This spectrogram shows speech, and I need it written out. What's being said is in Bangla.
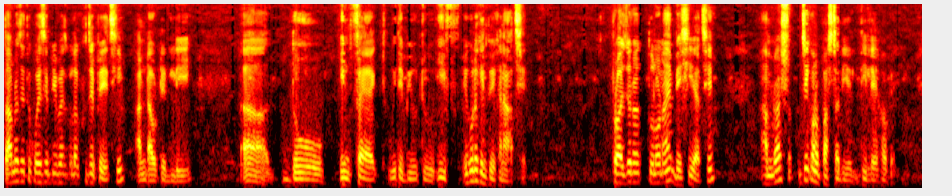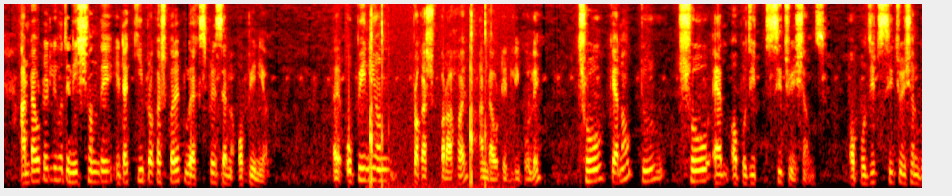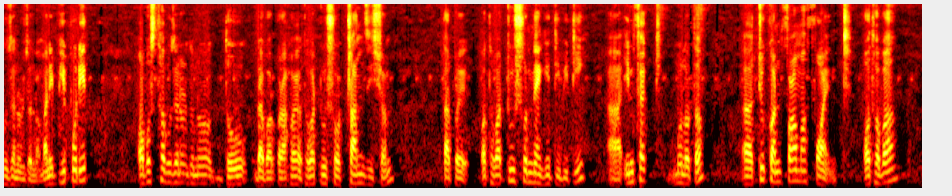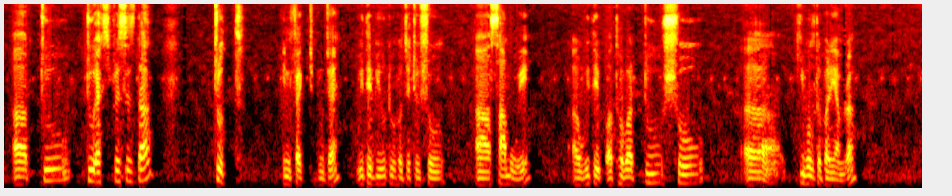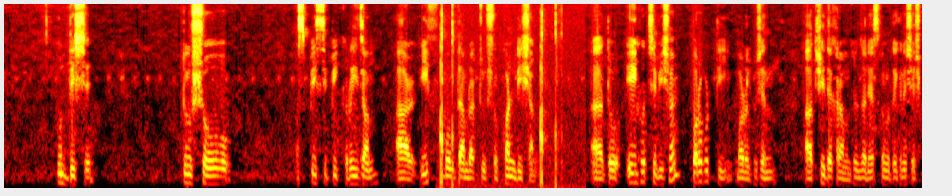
তো আমরা যেহেতু কোয়েসিভ ডিভাইসগুলো খুঁজে পেয়েছি undoubtedly though in fact with a view to if এগুলো কিন্তু এখানে আছে। প্রয়োজনের তুলনায় বেশি আছে। আমরা যে কোনো পাঁচটা দিয়ে দিলে হবে। আনডাউটেডলি হচ্ছে নিঃসন্দেহে এটা কি প্রকাশ করে? To express an opinion opinion প্রকাশ করা হয় আনডাউটেডলি বলে। থ্রো কেন? To show an opposite situations opposite situation বোঝানোর জন্য। মানে বিপরীত অবস্থা বোঝানোর জন্য দো ব্যবহার করা হয়, অথবা টু শো ট্রানজিশন তারপরে অথবা to show negativity in fact মূলত টু কনফার্ম আ পয়েন্ট অথবা to to express expresses the truth in fact বোঝায় উইথ এ বিউ টু হচ্ছে to show some way with a অথবা টু শো কি বলতে পারি আমরা? উদ্দেশ্যে টু শো স্পেসিফিক রিজন আর ইফ বলতে আমরা টু শো কন্ডিশন তো এই হচ্ছে বিষয়। পরবর্তী মডেল কোশ্চেন থ্রি দেখার আমন্ত্রণ জানিয়ে আজকের মতো এখানে শেষ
